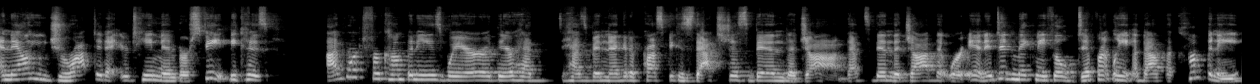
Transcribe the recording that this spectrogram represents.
And now you dropped it at your team members' feet because I've worked for companies where there had has been negative press because that's just been the job. That's been the job that we're in. It didn't make me feel differently about the company.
